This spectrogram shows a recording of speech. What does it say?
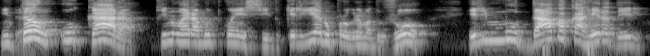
Então, o cara que não era muito conhecido, que ele ia no programa do Jô, ele mudava a carreira dele.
